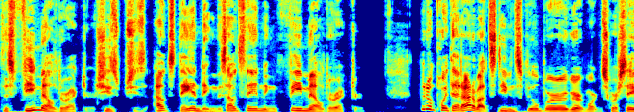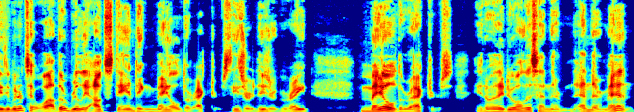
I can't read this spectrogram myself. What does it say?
this female director, she's, she's outstanding, this outstanding female director. We don't point that out about Steven Spielberg or Martin Scorsese. We don't say, wow, they're really outstanding male directors. These are, these are great male directors. You know, they do all this and they're, and they're men.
